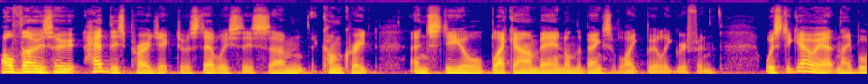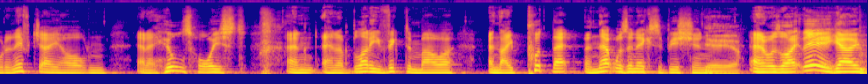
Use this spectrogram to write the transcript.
of those who had this project to establish this um, concrete and steel black armband on the banks of Lake Burley Griffin was to go out and they bought an FJ Holden and a Hills hoist and, and a bloody Victor mower and they put that and that was an exhibition Yeah, yeah. and it was like there you go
